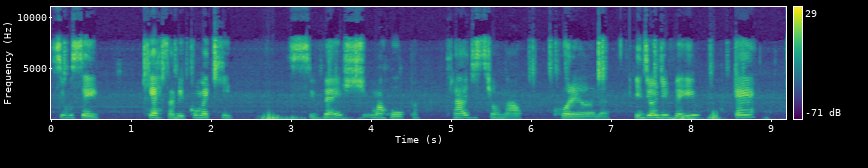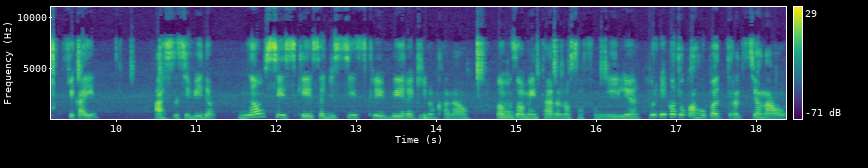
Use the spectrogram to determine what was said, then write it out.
se você quer saber como é que se veste uma roupa tradicional coreana e de onde veio, é Fica aí, assista esse vídeo. Não se esqueça de se inscrever aqui no canal. Vamos aumentar a nossa família. Por que, que eu tô com a roupa tradicional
